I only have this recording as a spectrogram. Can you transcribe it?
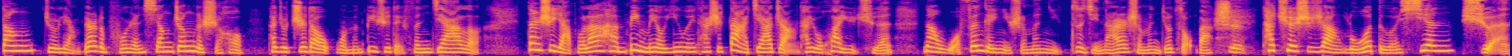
当就是两边的仆人相争的时候，他就知道我们必须得分家了。但是亚伯拉罕并没有因为他是大家长，他有话语权，那我分给你什么，你自己拿着什么你就走吧。是，他却是让罗德先选，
